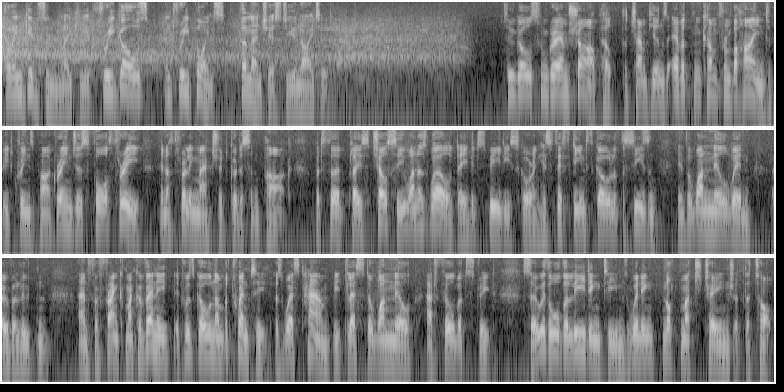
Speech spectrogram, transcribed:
Colin Gibson making it three goals and three points for Manchester United. Two goals from Graeme Sharp helped the champions Everton come from behind to beat Queen's Park Rangers 4-3 in a thrilling match at Goodison Park. But third place Chelsea won as well, David Speedie scoring his 15th goal of the season in the 1-0 win over Luton. And for Frank McAvennie, it was goal number 20 as West Ham beat Leicester 1-0 at Filbert Street. So with all the leading teams winning, not much change at the top.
